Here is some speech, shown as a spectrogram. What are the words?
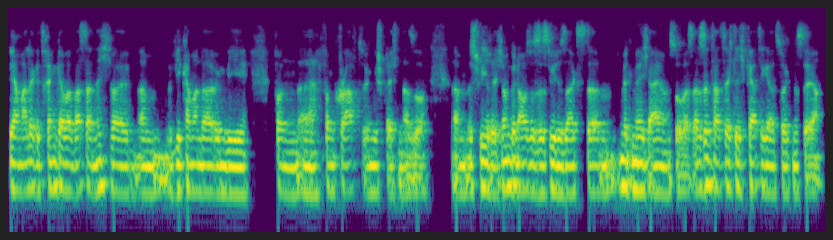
wir haben alle Getränke, aber Wasser nicht, weil ähm, wie kann man da irgendwie von, äh, von Craft irgendwie sprechen. Also ähm, ist schwierig. Und genauso ist es, wie du sagst, ähm, mit Milchei und sowas. Also sind tatsächlich fertige Erzeugnisse, ja.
